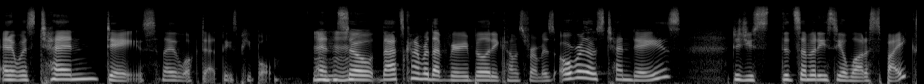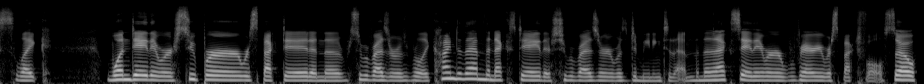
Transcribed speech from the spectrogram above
And it was 10 days they looked at these people. And so that's kind of where that variability comes from is over those 10 days, did you did somebody see a lot of spikes? Like one day they were super respected and the supervisor was really kind to them. The next day their supervisor was demeaning to them. Then the next day they were very respectful. So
